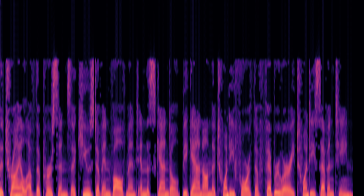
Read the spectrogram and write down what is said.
The trial of the persons accused of involvement in the scandal began on 24 February 2017.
